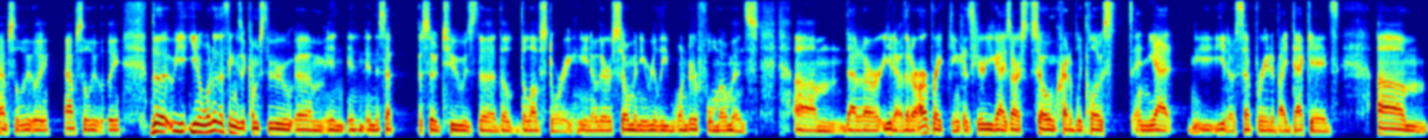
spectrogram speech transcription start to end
Absolutely, absolutely. The you know one of the things that comes through um, in in in this episode two is the the the love story. You know there are so many really wonderful moments um, that are you know that are heartbreaking because here you guys are so incredibly close and yet you know separated by decades, um,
